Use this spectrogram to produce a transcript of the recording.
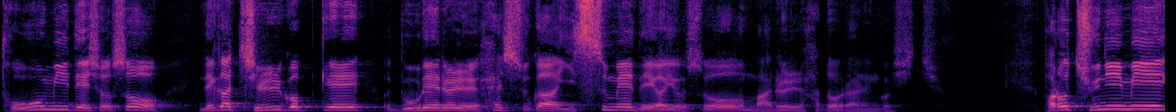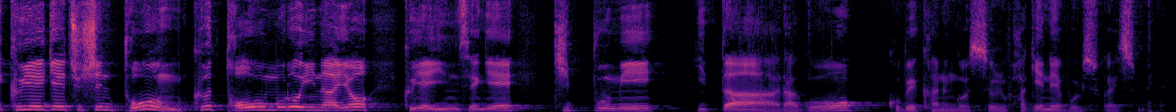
도움이 되셔서 내가 즐겁게 노래를 할 수가 있음에 대하여서 말을 하더라는 것이죠. 바로 주님이 그에게 주신 도움, 그 도움으로 인하여 그의 인생에 기쁨이 있다라고 고백하는 것을 확인해 볼 수가 있습니다.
